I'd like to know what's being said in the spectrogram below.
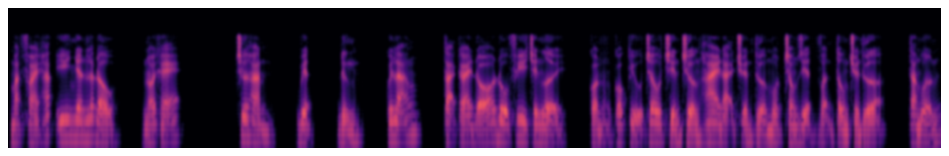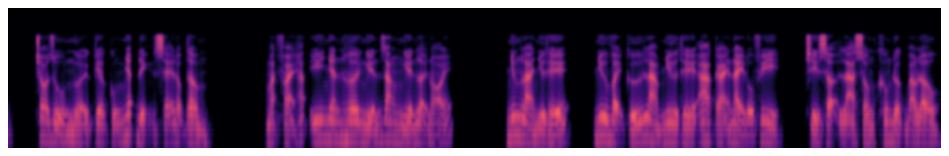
Mặt phải hắc y nhân lắc đầu, nói khẽ, chưa hẳn, biệt, đừng, quên lãng, tại cái đó đỗ phi trên người còn có cựu châu chiến trường hai đại truyền thừa một trong diệt vận tông truyền thừa, ta muốn, cho dù người kia cũng nhất định sẽ động tâm. Mặt phải hắc y nhân hơi nghiến răng nghiến lợi nói. Nhưng là như thế, như vậy cứ làm như thế a, cái này đỗ phi, chỉ sợ là sống không được bao lâu.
